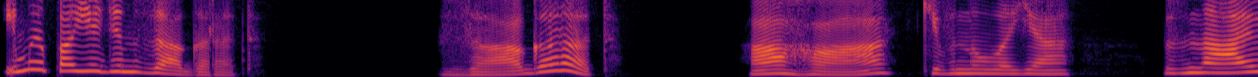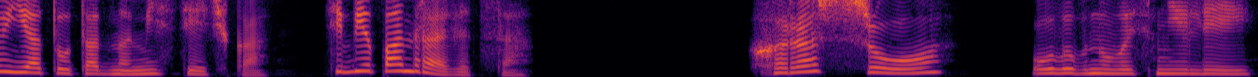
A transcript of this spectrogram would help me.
и мы поедем за город». «За город?» «Ага», — кивнула я. «Знаю я тут одно местечко. Тебе понравится». «Хорошо», — улыбнулась мне Лей.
